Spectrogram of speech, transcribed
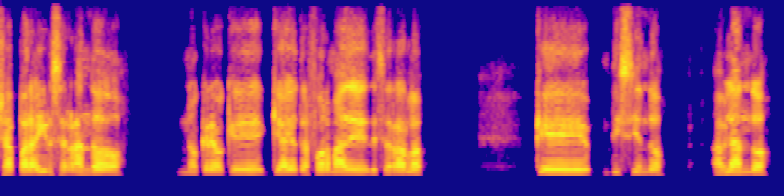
ya para ir cerrando, no creo que, que hay otra forma de, de cerrarlo que diciendo, hablando,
